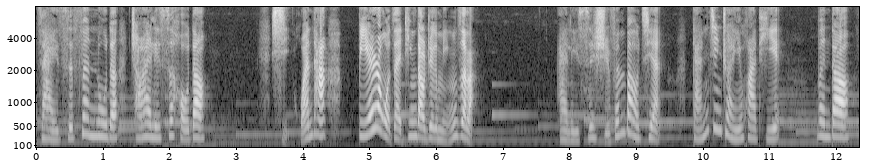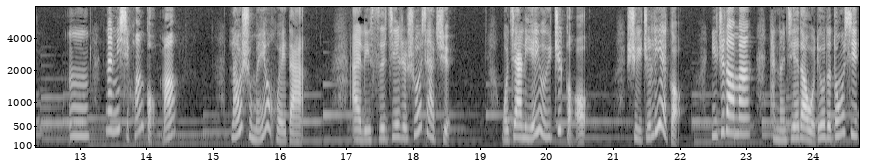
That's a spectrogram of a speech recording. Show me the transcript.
再一次愤怒地朝爱丽丝吼道：“喜欢它，别让我再听到这个名字了！”爱丽丝十分抱歉，赶紧转移话题，问道：“嗯，那你喜欢狗吗？”老鼠没有回答，爱丽丝接着说下去：“我家里也有一只狗，是一只猎狗，你知道吗？它能接到我丢的东西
